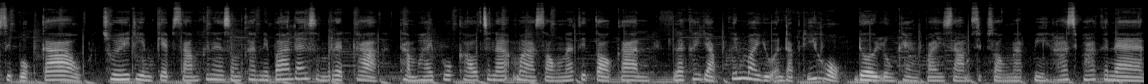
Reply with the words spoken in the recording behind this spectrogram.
90บวก9ช่วยให้ทีมเก็บ 3 คะแนนสำคัญในบ้านได้สำเร็จค่ะทำให้พวกเขาชนะมา 2 นัดติดต่อกัน และขยับขึ้นมาอยู่อันดับที่ 6 โดยลงแข่งไป 32 นัดมี 55 คะแนน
